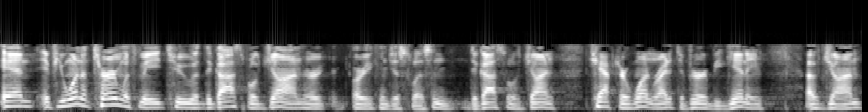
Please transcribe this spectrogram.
And if you want to turn with me to the Gospel of John, or, or you can just listen, the Gospel of John, chapter 1, right at the very beginning of John,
